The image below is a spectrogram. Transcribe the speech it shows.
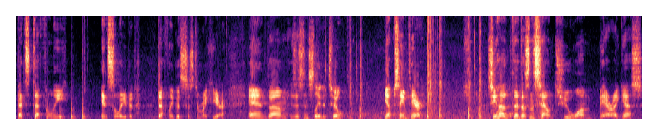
That's definitely insulated. Definitely a good system right here. And um, is this insulated too? Yep, same here. See how that doesn't sound too um, bare, I guess?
